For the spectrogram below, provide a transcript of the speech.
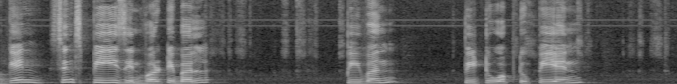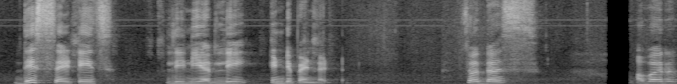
again since P is invertible P 1, P 2 up to P n this set is linearly independent. So, thus our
